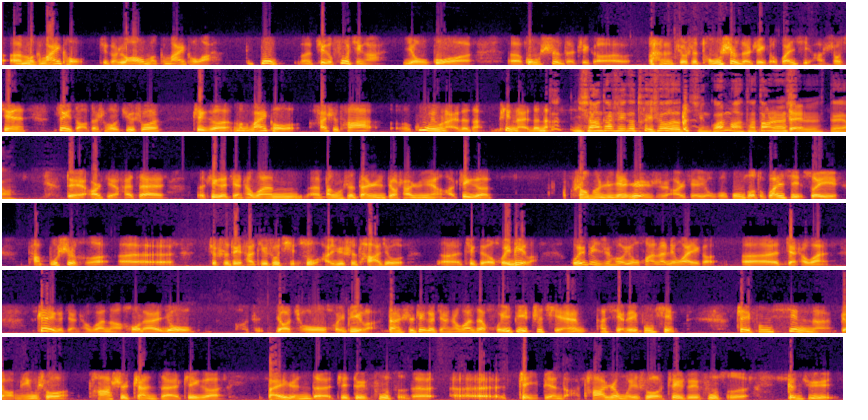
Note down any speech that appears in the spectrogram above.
呃，McMichael 这个老 McMichael 啊，不，呃，这个父亲啊有过呃共事的这个 就是同事的这个关系啊。首先最早的时候，据说这个 McMichael 还是他呃雇佣来的呢，聘来的呢。你想想，他是一个退休的警官嘛，他当然是对，对啊，对，而且还在呃这个检察官呃办公室担任调查人员啊。这个双方之间认识，而且有过工作的关系，所以他不适合呃。就是对他提出起诉啊，于是他就呃这个回避了。回避之后又换了另外一个呃检察官，这个检察官呢后来又要求回避了。但是这个检察官在回避之前，他写了一封信，这封信呢表明说他是站在这个白人的这对父子的呃这一边的。他认为说这对父子根据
